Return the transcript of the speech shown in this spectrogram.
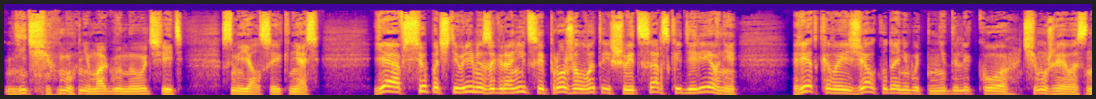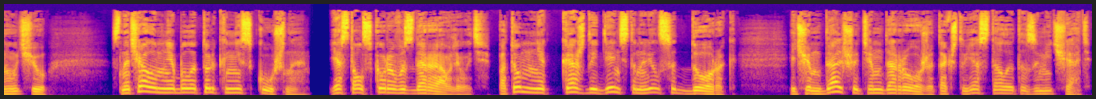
«Ничему не могу научить», — смеялся и князь. «Я все почти время за границей прожил в этой швейцарской деревне. Редко выезжал куда-нибудь недалеко. Чему же я вас научу? Сначала мне было только не скучно. Я стал скоро выздоравливать. Потом мне каждый день становился дорог. И чем дальше, тем дороже, так что я стал это замечать.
